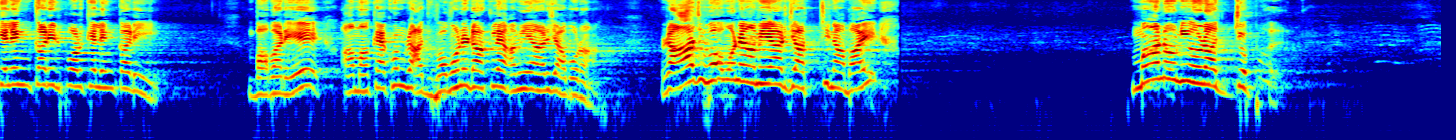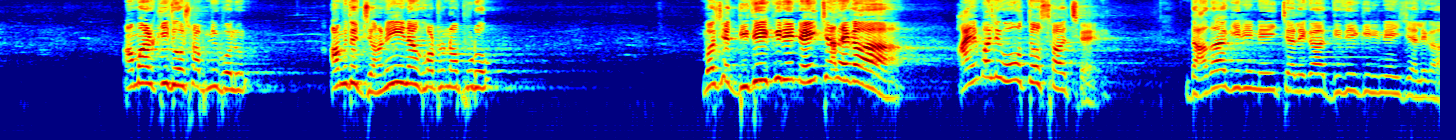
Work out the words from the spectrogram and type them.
কেলেঙ্কারির পর কেলেঙ্কারি। বাবারে, আমাকে এখন রাজভবনে ডাকলে আমি আর যাব না। রাজভবনে আমি আর যাচ্ছি না ভাই। মাননীয় রাজ্যপাল, আমার কি দোষ আপনি বলুন? আমি তো জানিই না ঘটনা পুরো। বলছে দিদিগিরি নেই চলেগা? আমি বলি, ও তো সচ दादागिरी नहीं चलेगा दीदीगिरी नहीं चलेगा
